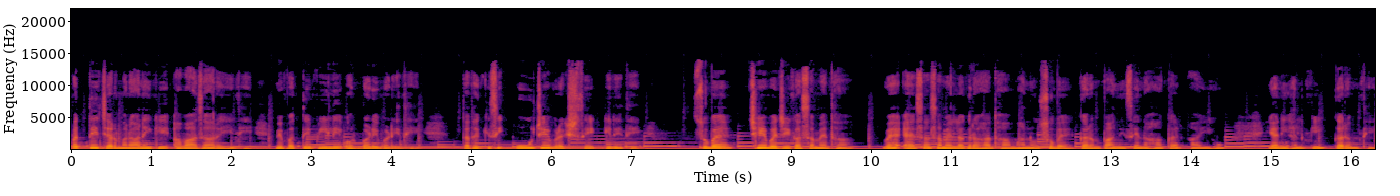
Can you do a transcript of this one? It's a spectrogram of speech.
पत्ते चरमराने की आवाज़ आ रही थी। वे पत्ते पीले और बड़े बड़े थे तथा किसी ऊँचे वृक्ष से गिरे थे। सुबह छः बजे का समय था। वह ऐसा समय लग रहा था, मानो सुबह गर्म पानी से नहाकर आई हो, यानी हल्की गर्म थी।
